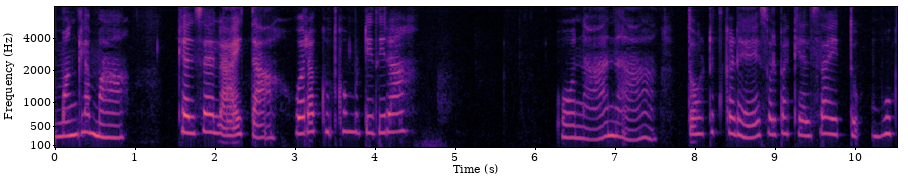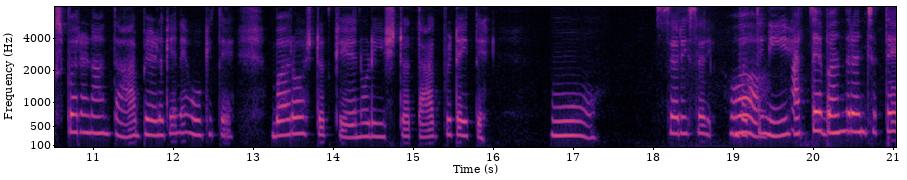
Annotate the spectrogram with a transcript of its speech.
ಏನ್ರಿ ಮಂಗ್ಲಮ್ಮ ಕೆಲಸ ಎಲ್ಲ ಆಯ್ತಾ? ಹೊರಗೆ ಕೂತ್ಕೊಂಡ್ಬಿಟ್ಟಿದ್ದೀರಾ? ಓ ನಾನಾ? ತೋಟದ ಕಡೆ ಸ್ವಲ್ಪ ಕೆಲಸ ಇತ್ತು. ಮುಗಿಸ್ಬರೋಣ ಅಂತ ಬೆಳಗ್ಗೆನೇ ಹೋಗಿದ್ದೆ. ಬರೋ ಅಷ್ಟೊತ್ತಿಗೆ ನೋಡಿ ಇಷ್ಟೊತ್ತಾಗ್ಬಿಟ್ಟೈತೆ ಹ್ಞೂ. ಸರಿ ಸರಿ. ಬರ್ತೀನಿ. ಅತ್ತೆ ಬಂದ್ರೆ ಅನ್ಸುತ್ತೆ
